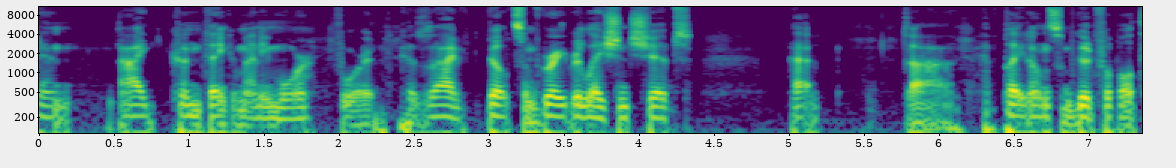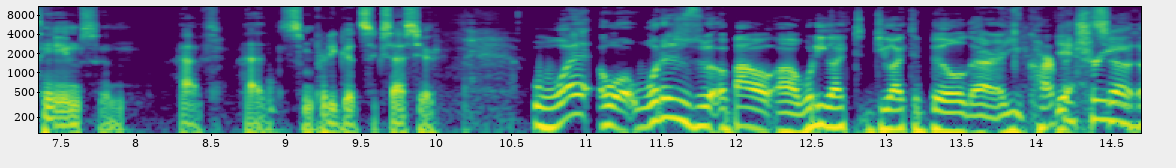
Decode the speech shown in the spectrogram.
and I couldn't thank him anymore for it because I've built some great relationships, have uh, have played on some good football teams, and have had some pretty good success here. What What is about? Uh, what do you like? To, do you like to build? Uh, are you carpentry, so-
